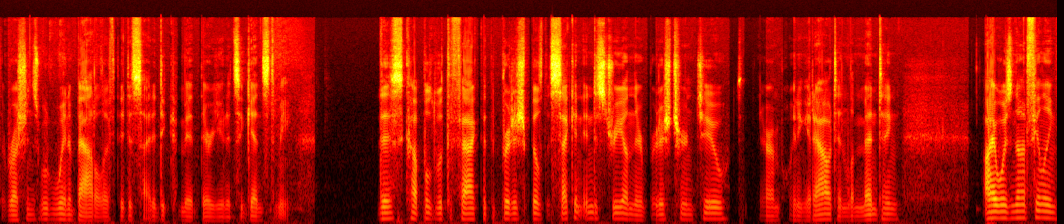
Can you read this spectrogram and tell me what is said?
the Russians would win a battle if they decided to commit their units against me. This, coupled with the fact that the British built a second industry on their British turn 2, there I'm pointing it out and lamenting, I was not feeling,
